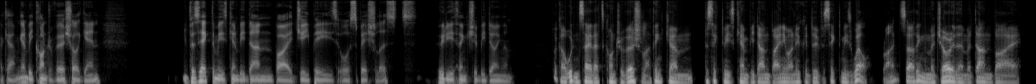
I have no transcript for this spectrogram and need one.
Okay, I'm going to be controversial again. Vasectomies can be done by GPs or specialists. Who do you think should be doing them? Look, I wouldn't say that's controversial. I think um, vasectomies can be done by anyone who can do vasectomies well, right? So I think the majority of them are done by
